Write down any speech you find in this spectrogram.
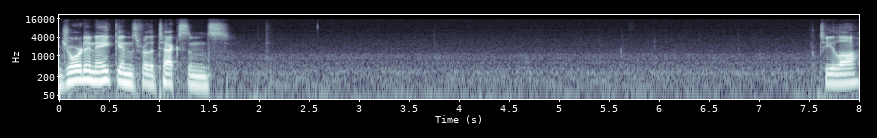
Jordan Akins for the Texans. T-Law.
